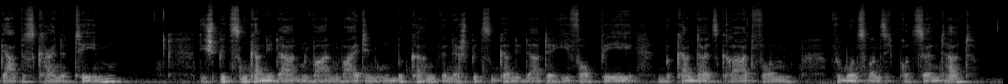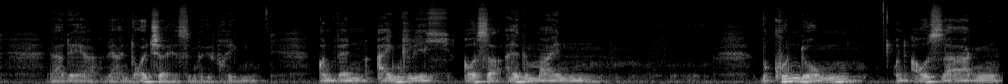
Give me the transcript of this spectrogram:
gab es keine Themen. Die Spitzenkandidaten waren weithin unbekannt. Wenn der Spitzenkandidat der EVP einen Bekanntheitsgrad von 25 Prozent hat, ja, der, der ein Deutscher ist im Übrigen, und wenn eigentlich außer allgemeinen Bekundungen und Aussagen,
